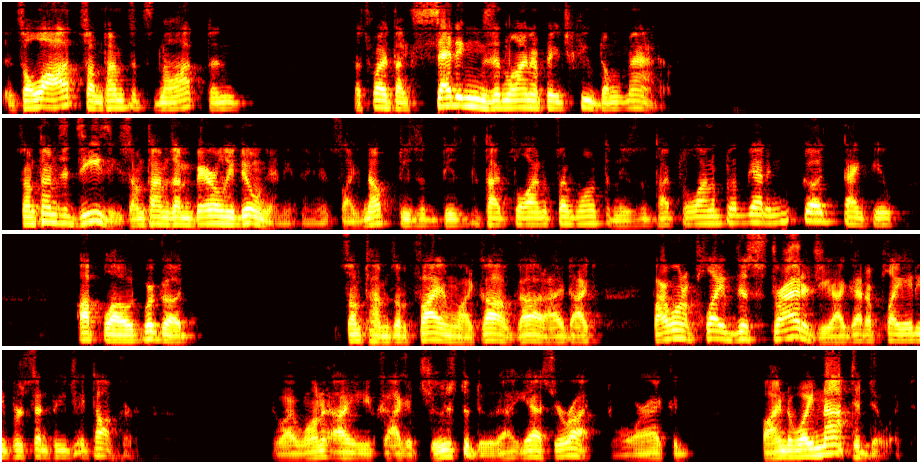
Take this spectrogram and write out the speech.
it's a lot, sometimes it's not, and that's why it's like settings in lineup HQ don't matter. Sometimes it's easy. Sometimes I'm barely doing anything. It's like, nope, these are these are the types of lineups I want, and these are the types of lineups I'm getting. Good, thank you. Upload, we're good. Sometimes I'm fighting like, oh God, I, I if I want to play this strategy, I got to play 80% PJ Tucker. Do I want to? I, I could choose to do that. Yes, you're right. Or I could find a way not to do it.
